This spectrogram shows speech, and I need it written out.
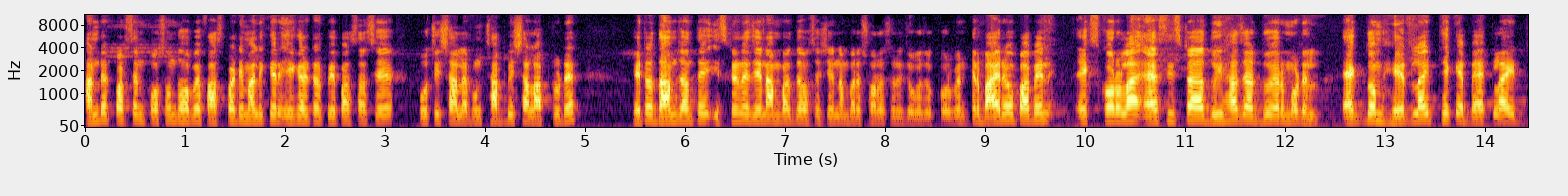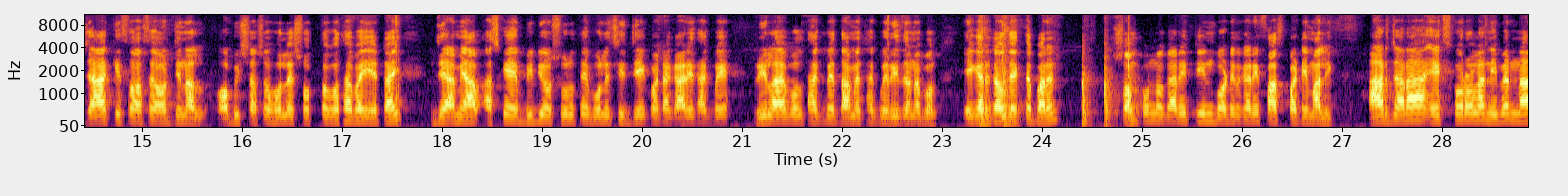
হান্ড্রেড পার্সেন্ট পছন্দ হবে। ফার্স্ট পার্টি মালিকের এই গাড়িটার পেপার্স আছে, পঁচিশ সাল এবং ছাব্বিশ সাল আপ টু ডেট এটার দাম জানতে স্ক্রিনে যে নাম্বার দেওয়া আছে, সেই নাম্বারে সরাসরি যোগাযোগ করবেন। এর বাইরেও পাবেন এক্স করোলা অ্যাসিস্টা দুই হাজার দুইয়ের মডেল একদম হেডলাইট থেকে ব্যাকলাইট যা কিছু আছে অরিজিনাল অবিশ্বাস্য হলে সত্য কথা ভাই এটাই যে আমি আজকে ভিডিও শুরুতে বলেছি, যে কয়টা গাড়ি থাকবে রিলায়েবল থাকবে, দামে থাকবে রিজনেবল এই গাড়িটাও দেখতে পারেন। সম্পূর্ণ গাড়ি, তিন বডির গাড়ি ফার্স্ট পার্টি মালিক। আর যারা এক্স করোলা নেবেন না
